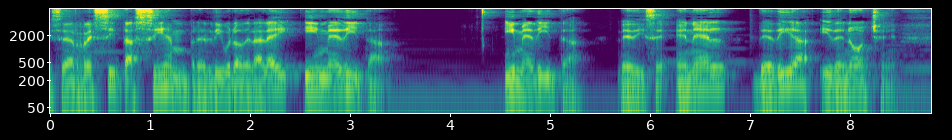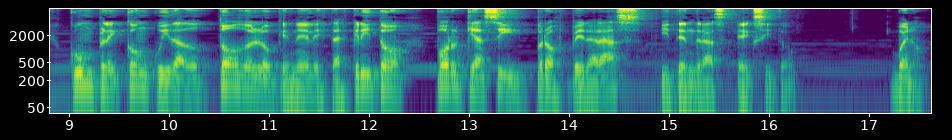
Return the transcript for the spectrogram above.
se recita siempre el libro de la ley y medita, y medita le dice, en él de día y de noche. Cumple con cuidado todo lo que en él está escrito, porque así prosperarás y tendrás éxito. Bueno,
